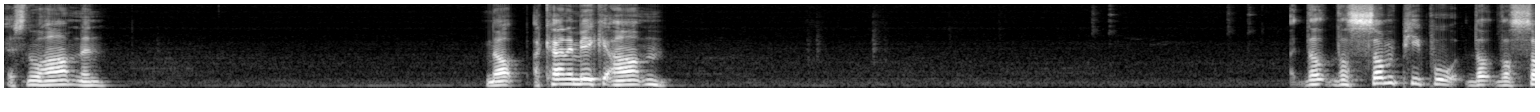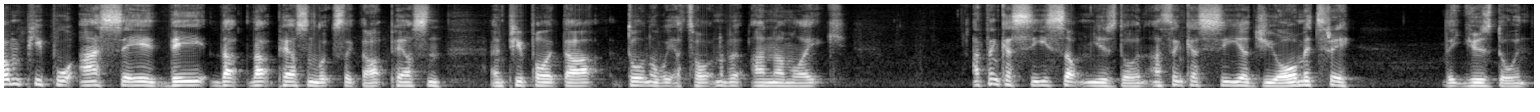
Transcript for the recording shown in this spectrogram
It's no happening. No, I can't make it happen. There, there's some people. There, there's some people. I say they that that person looks like that person, and people like that don't know what you're talking about. And I'm like, I think I see something you don't. I think I see a geometry that you don't.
